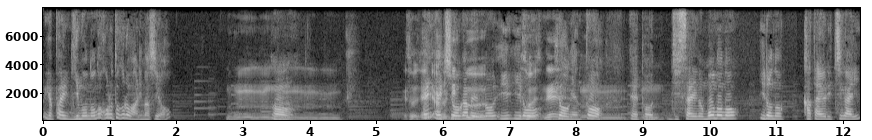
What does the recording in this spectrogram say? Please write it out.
やっぱり疑問の残るところはありますよ。うんうんうんそうですね。え液晶画面のい色表現と,、うんえーとうん実際のものの色の偏り違い？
